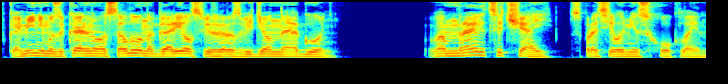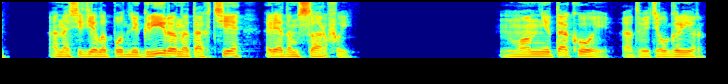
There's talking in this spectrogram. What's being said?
В камине музыкального салона горел свежеразведенный огонь. «Вам нравится чай?» – спросила мисс Хоклайн. Она сидела подле Грира на тахте рядом с арфой. «Он не такой», – ответил Грир.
